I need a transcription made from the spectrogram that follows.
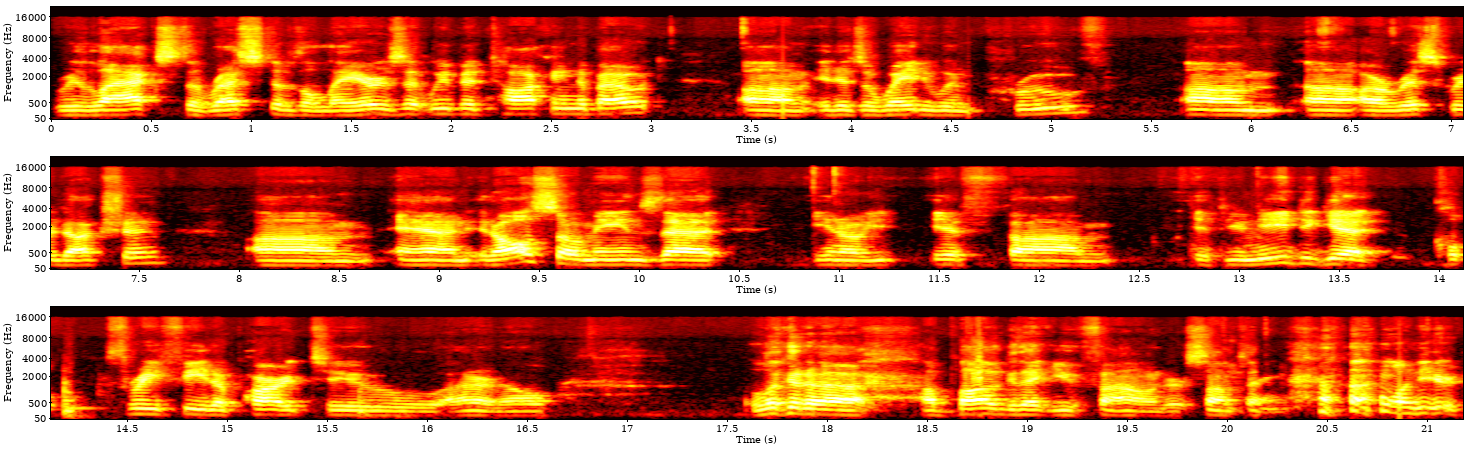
relax the rest of the layers that we've been talking about. Um, it is a way to improve um, uh, our risk reduction. Um, and it also means that, you know, if, if you need to get three feet apart to, I don't know, look at a, a bug that you found or something when you're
